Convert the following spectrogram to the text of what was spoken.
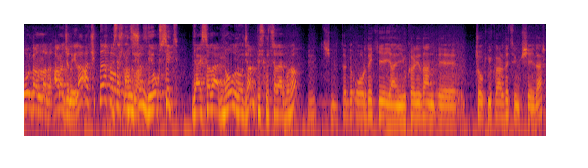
organları aracılığıyla açıklığa Mesela kavuşturması kurşun lazım. dioksit yaysalar ne olur hocam püskürtseler bunu? Şimdi tabii oradaki yani yukarıdan e, çok yukarıda çünkü şeyler.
